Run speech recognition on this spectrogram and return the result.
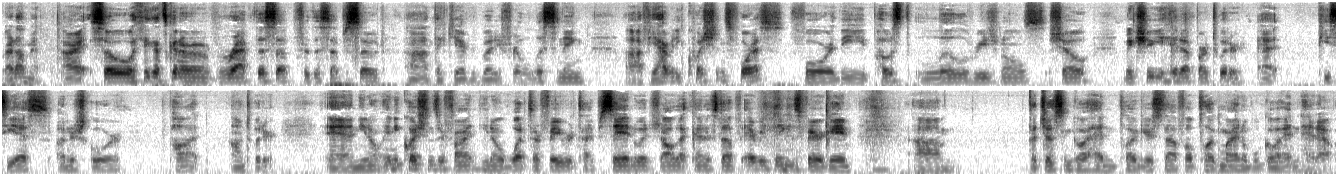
right on, man. All right, so I think that's gonna wrap this up for this episode. Uh, thank you everybody for listening. Uh, if you have any questions for us for the post Lille Regionals show, make sure you hit up our Twitter at PCS underscore pot on Twitter. And you know, any questions are fine. You know, what's our favorite type of sandwich, all that kind of stuff. Everything's fair game. Um, but Justin, go ahead and plug your stuff. I'll plug mine, and we'll go ahead and head out.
